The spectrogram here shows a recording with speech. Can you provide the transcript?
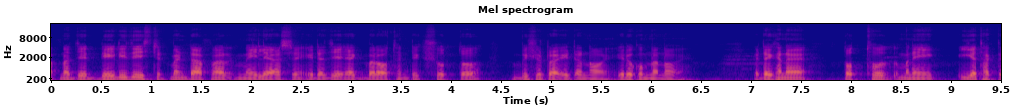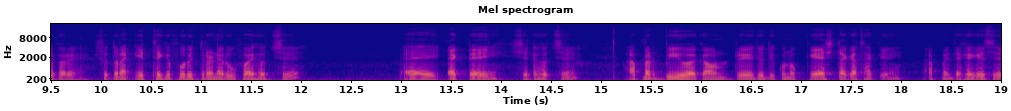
আপনার যে ডেইলি যে স্টেটমেন্টটা আপনার মেইলে আসে, এটা যে একবার অথেন্টিক সত্য বিষয়টা এটা নয়, এরকম না নয়। এটা এখানে তথ্য মানে ইয়ে থাকতে পারে। সুতরাং এর থেকে পরিত্রাণের উপায় হচ্ছে একটাই, সেটা হচ্ছে আপনার বিও অ্যাকাউন্টে যদি কোনো ক্যাশ টাকা থাকে, আপনি দেখা গেছে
